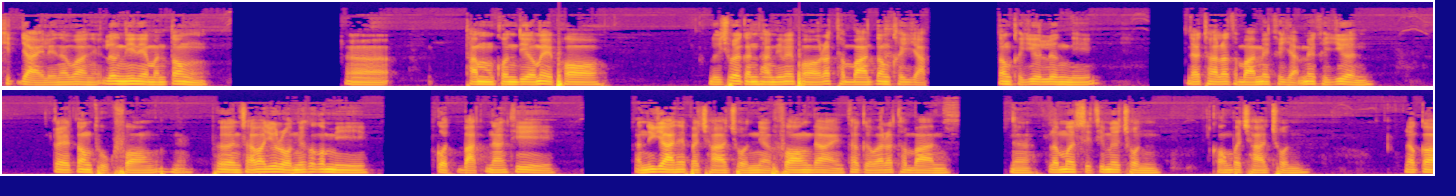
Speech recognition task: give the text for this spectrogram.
คิดใหญ่เลยนะว่าเนี่ยเรื่องนี้เนี่ยมันต้องอทำคนเดียวไม่พอ หรือช่วยกันทางที่ไม่พอรัฐบาลต้องขยับ ต้องขยื่นเรื่องนี้ และถ้ารัฐบาลไม่ขยับไม่ขยื่นก็จะต้องถูกฟ้องนะเพื่อนสหภาพยุโรปนี่เขาก็มีกฎบัตรนะที่อนุญาตให้ประชาชนเนี่ยฟ้องได้ ถ้าเกิดว่ารัฐบาลนะละเมิดสิทธิมนุษยชนของประชาชน แล้วก็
